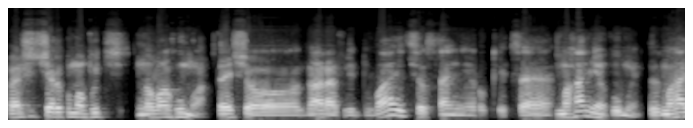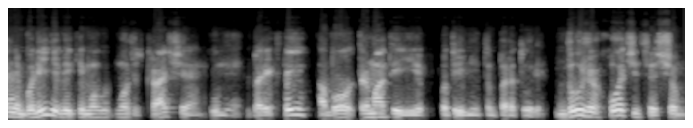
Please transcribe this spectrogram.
Першу чергу, мабуть, нова гума. Те, що зараз відбувається останні роки, це змагання гуми, це змагання болідів, які можуть краще гуму берегти або тримати її в потрібній температурі. Дуже хочеться, щоб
